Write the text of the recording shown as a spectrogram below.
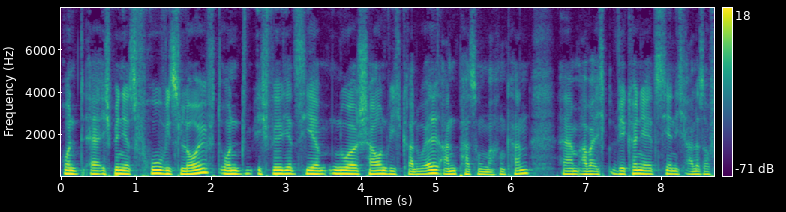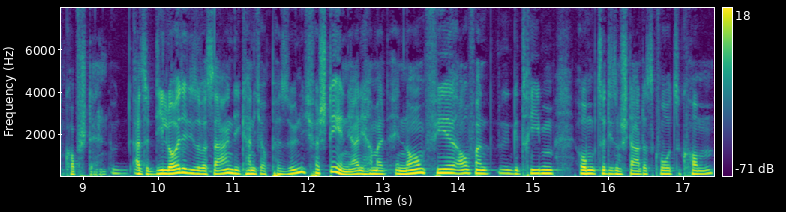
und äh, ich bin jetzt froh, wie es läuft und ich will jetzt hier nur schauen, wie ich graduell Anpassungen machen kann. Ähm, aber ich, wir können ja jetzt hier nicht alles auf den Kopf stellen. Also die Leute, die sowas sagen, die kann ich auch persönlich verstehen. Ja, die haben halt enorm viel Aufwand getrieben, um zu diesem Status quo zu kommen.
